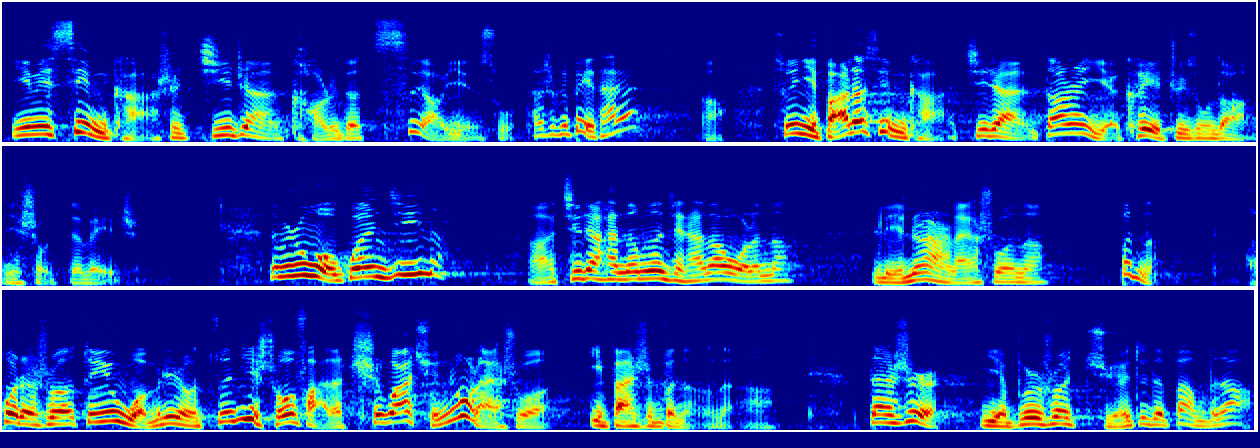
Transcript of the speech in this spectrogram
因为 SIM 卡是基站考虑的次要因素，它是个备胎啊。所以你拔了 SIM 卡，基站当然也可以追踪到你手机的位置。那么如果关机呢？啊，基站还能不能检查到我了呢？理论上来说呢，不能。或者说，对于我们这种遵纪守法的吃瓜群众来说，一般是不能的啊。但是也不是说绝对的办不到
